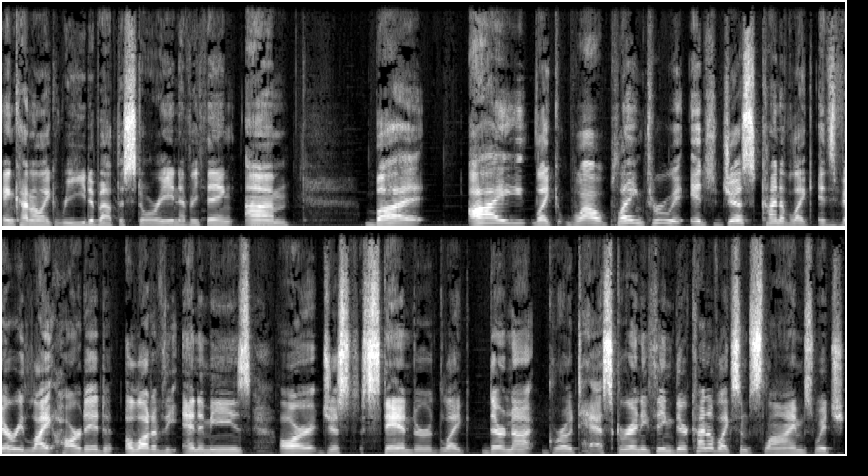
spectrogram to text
and kind of like read about the story and everything um but I like while playing through it, it's just kind of like it's very lighthearted. A lot of the enemies are just standard, like they're not grotesque or anything. They're kind of like some slimes, which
